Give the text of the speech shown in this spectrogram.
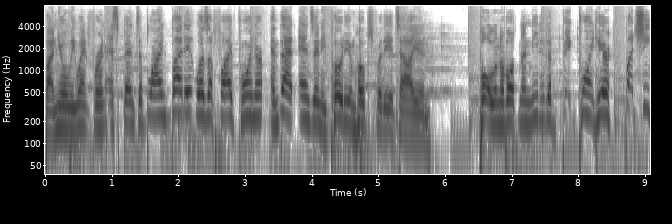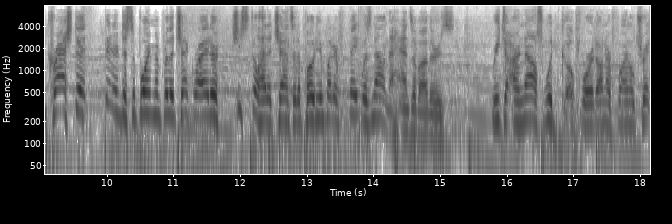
Bagnoli went for an S bend to blind, but it was a five pointer, and that ends any podium hopes for the Italian. Paula Novotna needed a big point here, but she crashed it. Bitter disappointment for the Czech rider. She still had a chance at a podium, but her fate was now in the hands of others. Rita Arnaus would go for it on her final trick.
